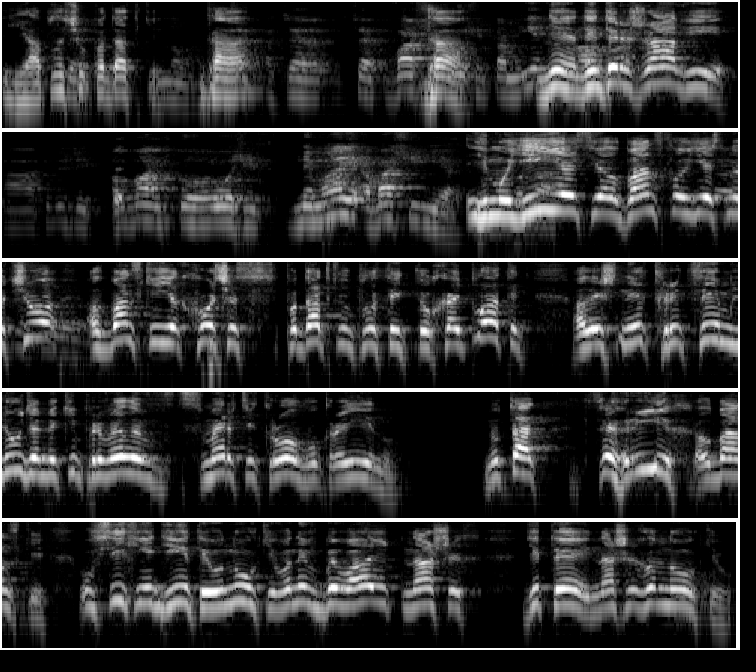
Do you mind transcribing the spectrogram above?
Я плачу Це- податки. Ну, да. а це, це, це ваші Да. гроші там є? Ні, а не Албан- державі. А підождіть, албанського гроші немає, а ваші є. І мої є, і албанського є. Ну що, албанський, як хоче з податків платити, то хай платить, але ж не кри- цим людям, які привели в смерть і кров в Україну. Ну так, це гріх албанський. У всіх є діти, онуки, вони вбивають наших дітей, наших онуків.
